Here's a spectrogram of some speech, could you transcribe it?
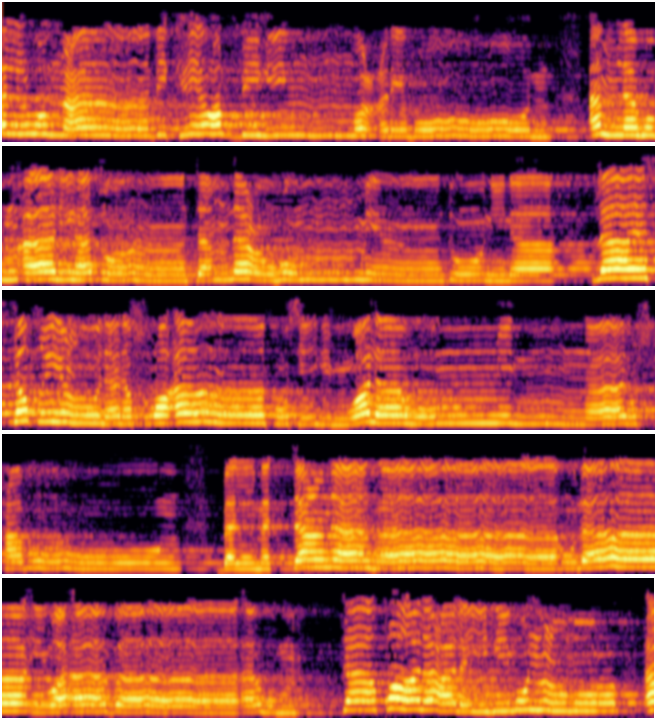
بل هم عن ذكر ربهم معرضون أم لهم آلهة تمنعهم من دوننا لا يستطيعون نصر أنفسهم ولا هم منا يصحبون بل متعنا هؤلاء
